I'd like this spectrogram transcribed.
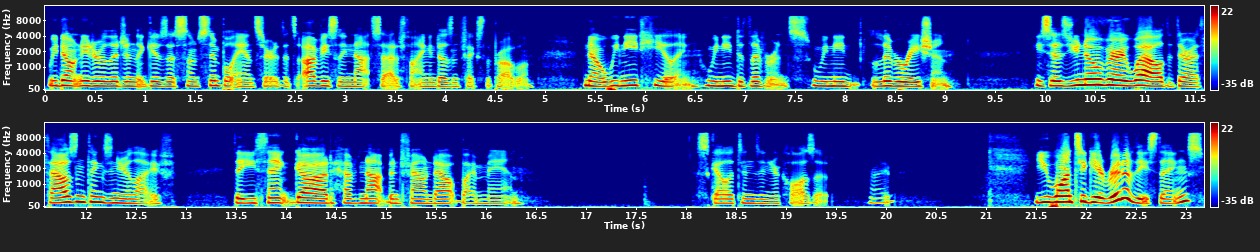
We don't need a religion that gives us some simple answer that's obviously not satisfying and doesn't fix the problem. No, we need healing. We need deliverance. We need liberation. He says, You know very well that there are a thousand things in your life that you thank God have not been found out by man. Skeletons in your closet, right? You want to get rid of these things.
